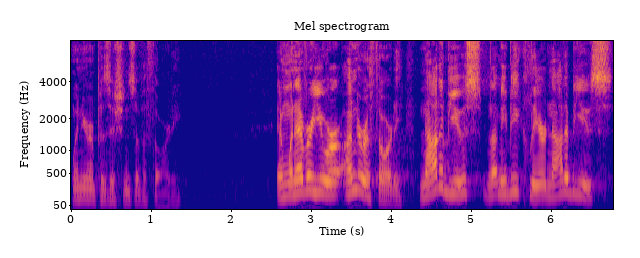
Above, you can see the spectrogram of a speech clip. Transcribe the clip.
when you're in positions of authority. And whenever you are under authority, not abuse, let me be clear, not abuse,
